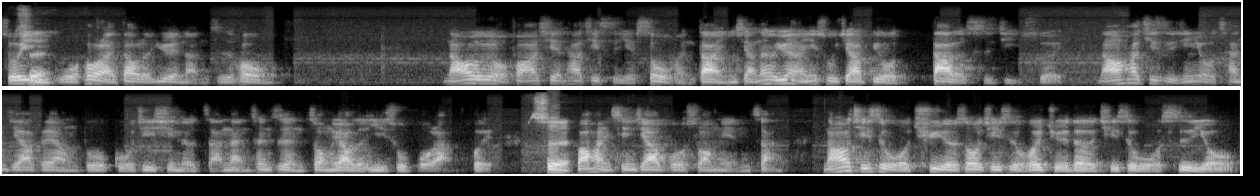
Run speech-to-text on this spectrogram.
所以我后来到了越南之后，然后我有发现他其实也受很大影响。那个越南艺术家比我大了十几岁，然后他其实已经有参加非常多国际性的展览，甚至很重要的艺术博览会，是包含新加坡双年展。然后其实我去的时候，其实我会觉得其实我是有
